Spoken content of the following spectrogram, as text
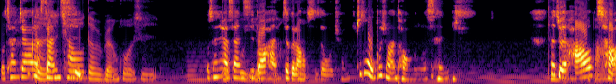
我参加了三次，敲的人，或者是我参加了三次，包含这个老嗯。师的，我全部就是我不喜欢铜锣声音，他觉得好吵。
